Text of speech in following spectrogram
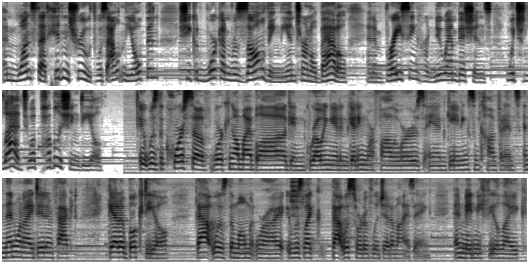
and once that hidden truth was out in the open, she could work on resolving the internal battle and embracing her new ambitions, which led to a publishing deal. It was the course of working on my blog and growing it and getting more followers and gaining some confidence. And then when I did, in fact, get a book deal, that was the moment where I, it was like, that was sort of legitimizing and made me feel like,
